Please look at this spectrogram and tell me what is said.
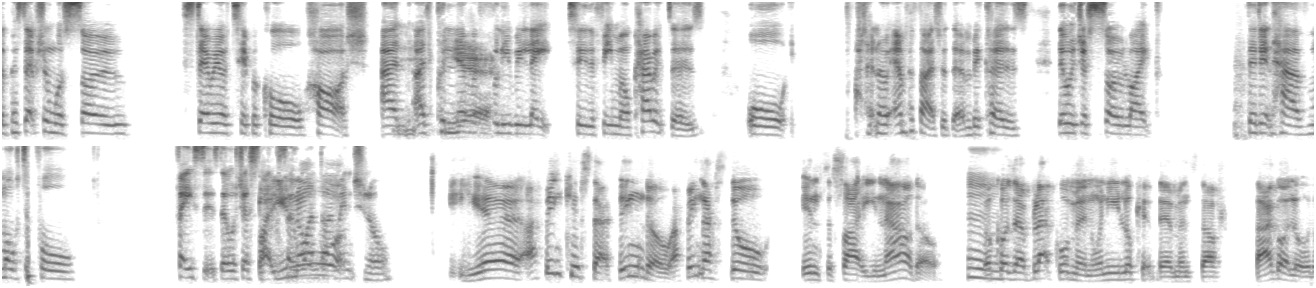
the perception was so stereotypical harsh and I could never Yeah. fully relate to the female characters or I don't know empathize with them because they were just so like they didn't have multiple faces. They were just like so one dimensional. yeah. I think it's that thing though. I think that's still in society now though. Mm. Because a black woman, when you look at them and stuff, like, I got a little,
